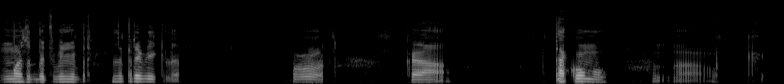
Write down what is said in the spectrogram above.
может быть, вы не, не привыкли, вот, к такому, к,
